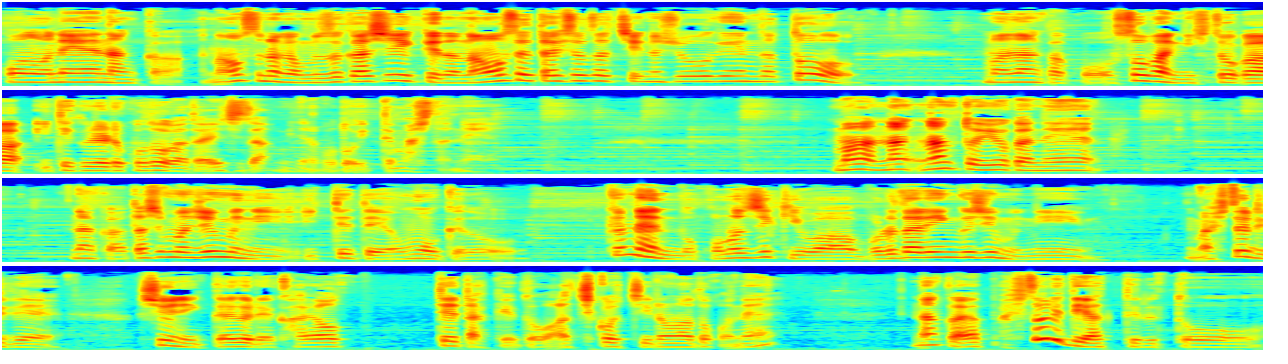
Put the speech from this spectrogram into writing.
このねなんか治すのが難しいけど治せた人たちの証言だとまあなんかこう、そばに人がいてくれることが大事だ、みたいなことを言ってましたね。まあ、な、なんというかね、なんか私もジムに行ってて思うけど、去年のこの時期はボルダリングジムに、まあ一人で週に一回ぐらい通ってたけど、あちこちいろんなとこね。なんかやっぱ一人でやってると、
